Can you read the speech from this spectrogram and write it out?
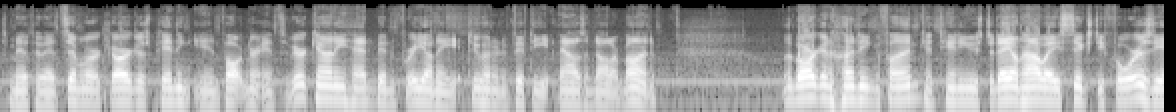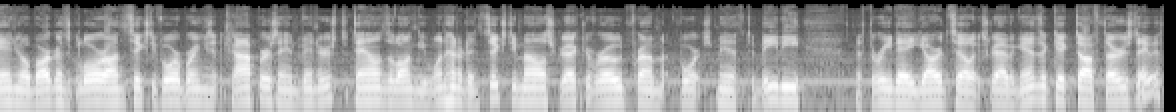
Smith, who had similar charges pending in Faulkner and Sevier County, had been free on a $250,000 bond. The bargain hunting fun continues today on Highway 64 as the annual Bargains Galore on 64 brings shoppers and vendors to towns along the 160 mile stretch of road from Fort Smith to Beebe. The three day yard sale extravaganza kicked off Thursday with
